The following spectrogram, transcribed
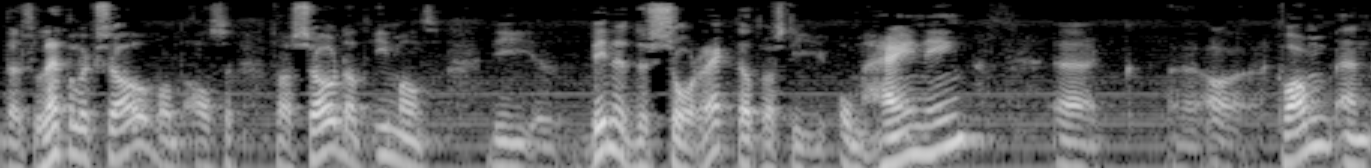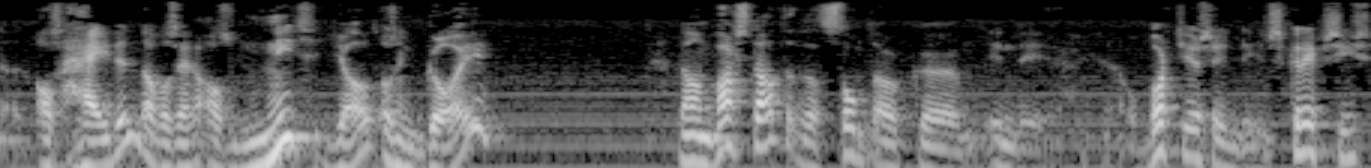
Dat is letterlijk zo, want als, het was zo dat iemand die binnen de Sorek, dat was die omheining, eh, kwam en als heiden, dat wil zeggen als niet-Jood, als een gooi, dan was dat, dat stond ook uh, in de, op bordjes, in de inscripties,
